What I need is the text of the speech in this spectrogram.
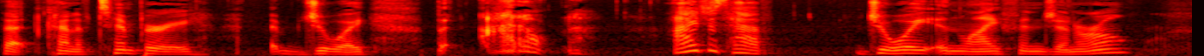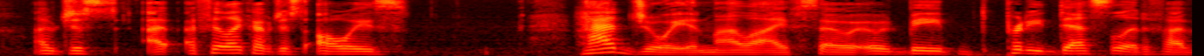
That kind of temporary joy. But I don't. I just have joy in life in general. I've just. I, I feel like I've just always had joy in my life. So it would be pretty desolate if I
